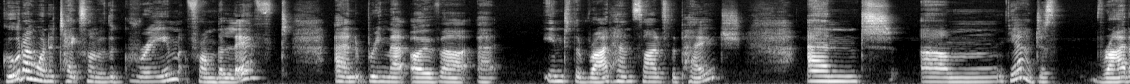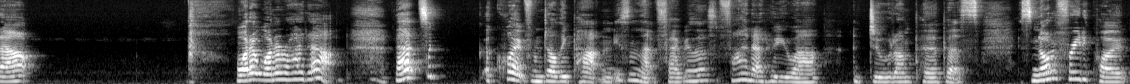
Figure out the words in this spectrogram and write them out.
good. I want to take some of the green from the left and bring that over uh, into the right hand side of the page and um, yeah just write out what I want to write out. That's a, a quote from Dolly Parton. Isn't that fabulous? Find out who you are and do it on purpose. It's not a free to quote,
